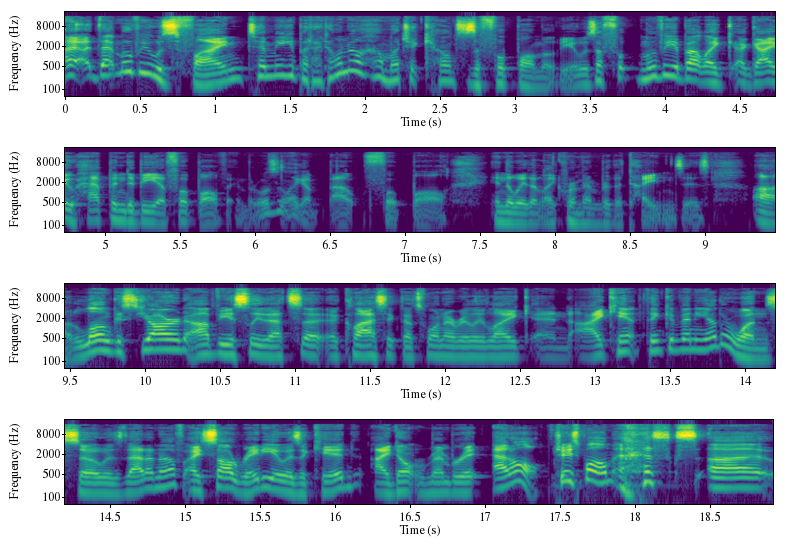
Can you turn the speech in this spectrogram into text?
I, that movie was fine to me, but I don't know how much it counts as a football movie. It was a fo- movie about like a guy who happened to be a football fan, but it wasn't like about football in the way that like Remember the Titans is. Uh, Longest Yard, obviously, that's a, a classic. That's one I really like, and I can't think of any other ones. So is that enough? I saw Radio as a kid. I don't remember it at all. Chase Palm asks, uh,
